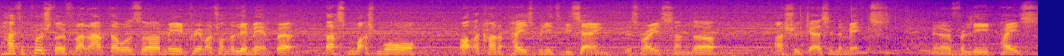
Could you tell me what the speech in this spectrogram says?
Had to push though for that lap. That was uh, me pretty much on the limit, but that's much more like the kind of pace we need to be setting this race, and uh, that should get us in the mix, you know, for lead pace.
